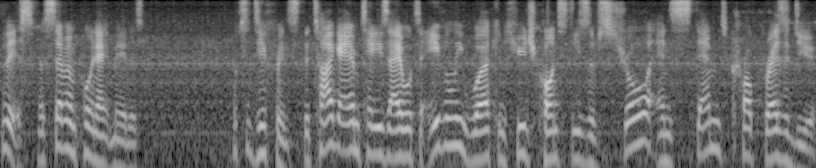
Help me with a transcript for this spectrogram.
this for 7.8 meters. What's the difference? The Tiger MT is able to evenly work in huge quantities of straw and stemmed crop residue.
